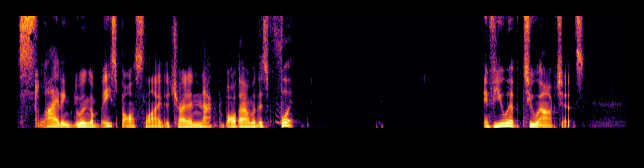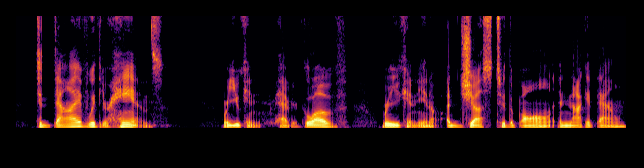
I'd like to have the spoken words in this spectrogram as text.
sliding, doing a baseball slide to try to knock the ball down with his foot if you have two options to dive with your hands, where you can have your glove, where you can, you know, adjust to the ball and knock it down,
